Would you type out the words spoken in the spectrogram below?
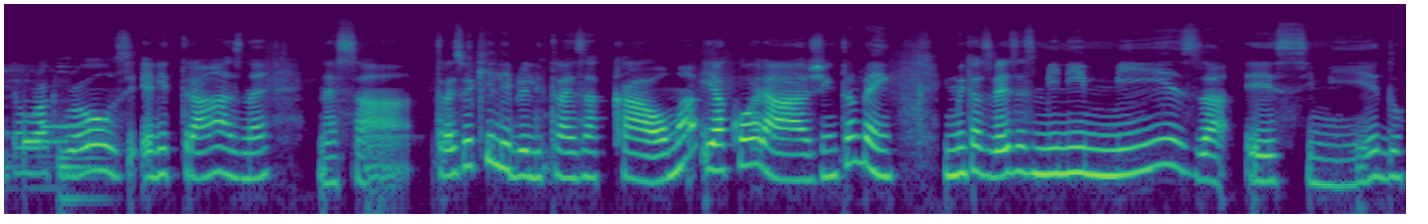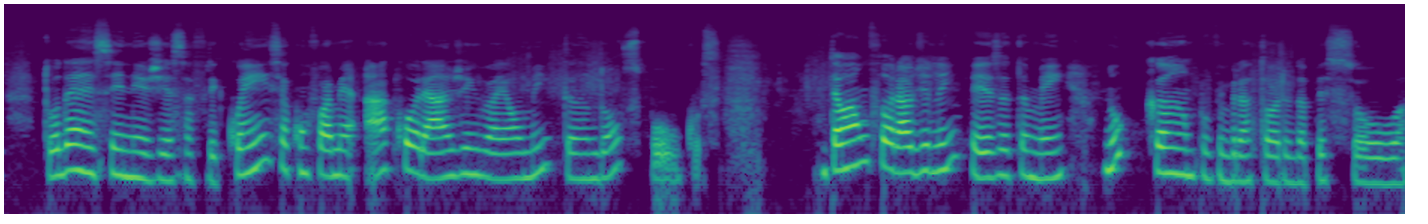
Então, o Rock Rose ele traz, né, nessa traz o equilíbrio, ele traz a calma e a coragem também. E muitas vezes minimiza esse medo, toda essa energia, essa frequência, conforme a coragem vai aumentando aos poucos. Então é um floral de limpeza também no campo vibratório da pessoa,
